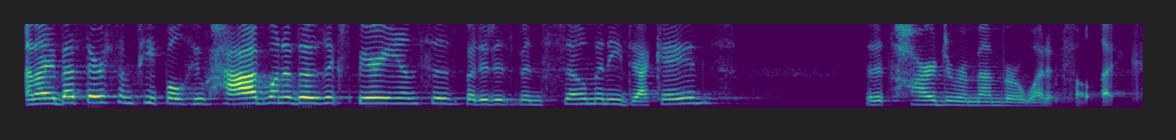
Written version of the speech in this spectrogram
And I bet there's some people who had one of those experiences, but it has been so many decades that it's hard to remember what it felt like.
